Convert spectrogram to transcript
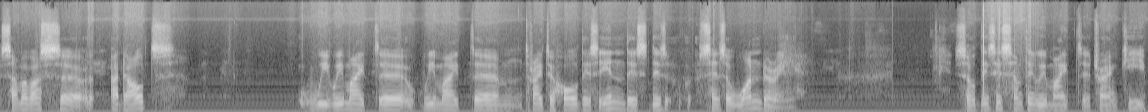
Some of us uh, adults, we we might uh, we might um, try to hold this in this this sense of wondering. So this is something we might uh, try and keep.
